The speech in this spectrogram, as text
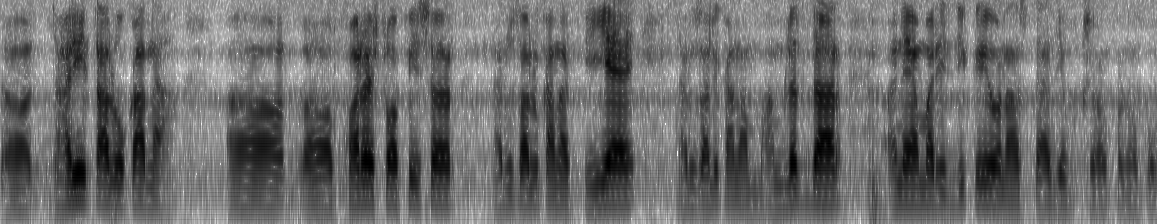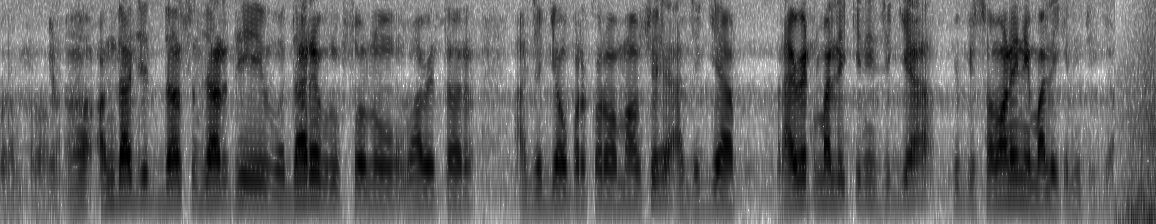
ધારી તાલુકાના ફોરેસ્ટ ઓફિસર, ધારી તાલુકાના પીઆઈ ધારી તાલુકાના મામલતદાર અને અમારી દીકરીઓના હસ્તે આજે વૃક્ષારોપણનો પ્રોગ્રામ કરવામાં અંદાજિત દસ હજારથી વધારે વૃક્ષોનું વાવેતર આ જગ્યા ઉપર કરવામાં આવશે. આ જગ્યા પ્રાઇવેટ માલિકીની જગ્યા, પીપી સવાણીની માલિકીની જગ્યા.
